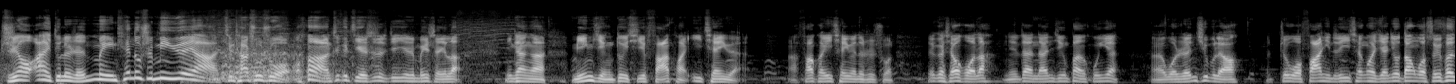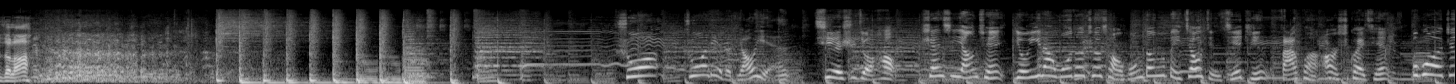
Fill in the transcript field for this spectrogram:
只要爱对了人，每天都是蜜月呀。警察叔叔，哈，这个解释这也是没谁了。你看看，民警对其罚款一千元，啊，罚款一千元的是说了，那个小伙子，你在南京办婚宴，哎，我人去不了，这我罚你的这一千块钱就当我随份子了啊。说拙劣的表演。七月十九号，山西阳泉有一辆摩托车闯红灯被交警截停，罚款二十块钱。不过这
